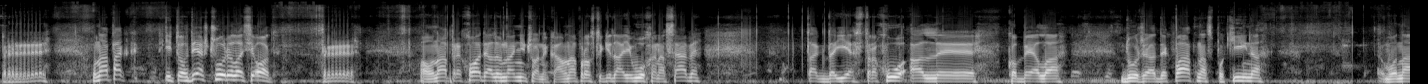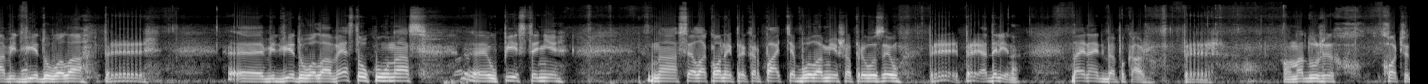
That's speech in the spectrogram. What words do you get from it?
Прррр. Вона так і тоді щурилася, от. Прррр. А вона приходить, але вона нічого не каже. Вона просто кидає вуха на себе. Так дає страху, але кобила дуже адекватна, спокійна. Вона відвідувала, прррр, е, відвідувала виставку у нас е, у Пістині. На села Коней Прикарпаття була, Міша привозив. Прррр, прррр, Аделіна. Дай навіть тебе покажу. Прррр. Вона дуже хоче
